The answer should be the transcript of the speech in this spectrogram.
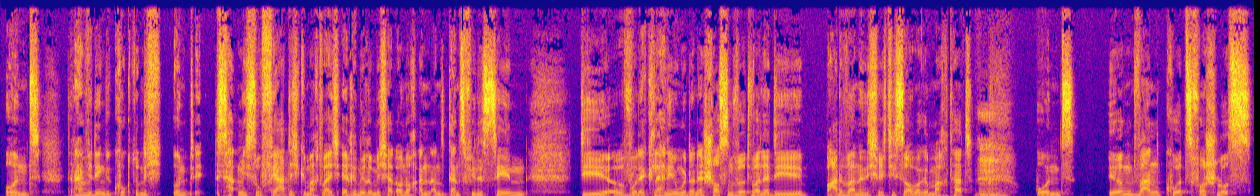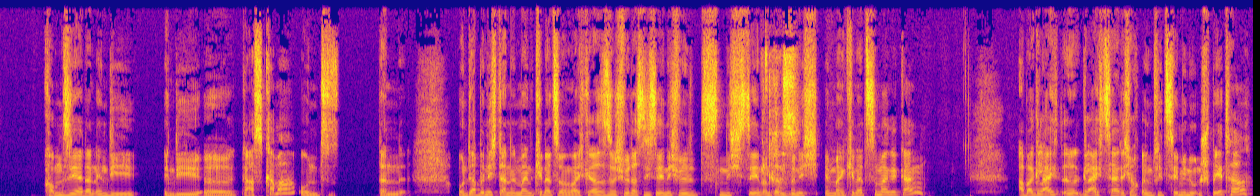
Und dann haben wir den geguckt und ich, und es hat mich so fertig gemacht, weil ich erinnere mich halt auch noch an, an ganz viele Szenen, die, äh, wo der kleine Junge dann erschossen wird, weil er die Badewanne nicht richtig sauber gemacht hat. Und irgendwann kurz vor Schluss kommen sie ja dann in die, in die äh, Gaskammer und dann und da bin ich dann in mein Kinderzimmer, weil ich gedacht, also ich will das nicht sehen, ich will es nicht sehen und Krass. dann bin ich in mein Kinderzimmer gegangen. Aber gleich, äh, gleichzeitig auch irgendwie zehn Minuten später,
